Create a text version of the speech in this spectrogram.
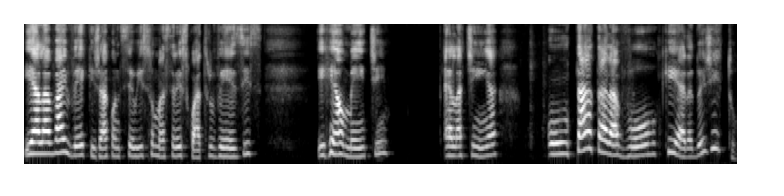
E ela vai ver que já aconteceu isso umas três, quatro vezes, e realmente ela tinha um tataravô que era do Egito.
